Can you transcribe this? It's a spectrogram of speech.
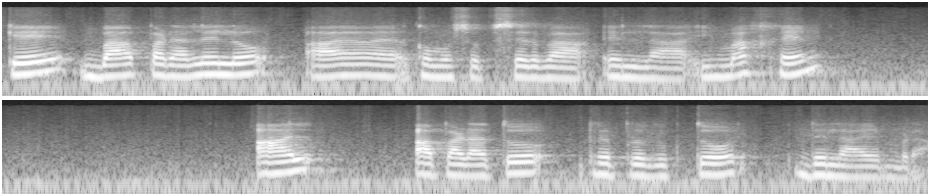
que va paralelo a, como se observa en la imagen, al aparato reproductor de la hembra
